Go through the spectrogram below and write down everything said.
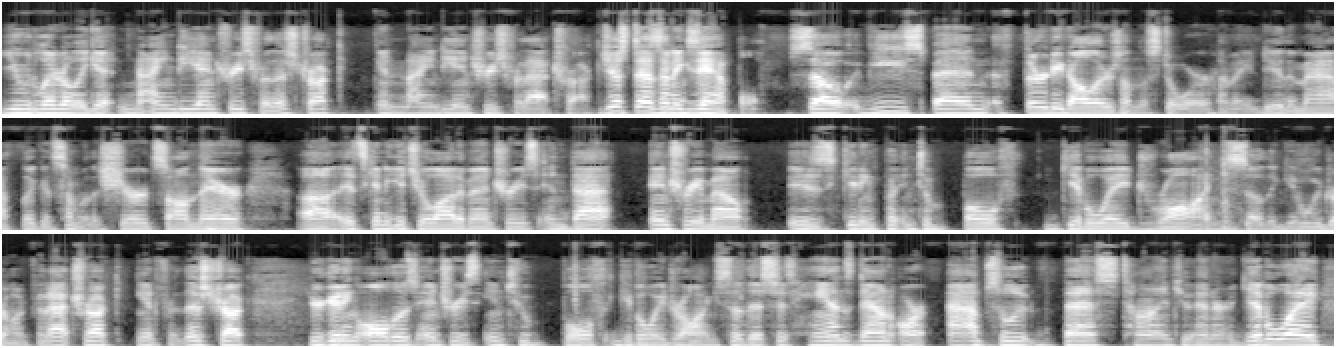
you would literally get 90 entries for this truck and 90 entries for that truck, just as an example. So if you spend $30 on the store, I mean, do the math, look at some of the shirts on there. Uh, it's going to get you a lot of entries and that entry amount is getting put into both giveaway drawings. So the giveaway drawing for that truck and for this truck, you're getting all those entries into both giveaway drawings. So this is hands down our absolute best time to enter a giveaway.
